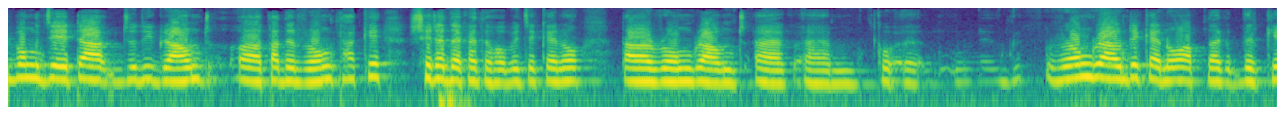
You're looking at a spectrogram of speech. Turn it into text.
এবং যেটা যদি গ্রাউন্ড তাদের রং থাকে, সেটা দেখাতে হবে যে কেন তারা রং গ্রাউন্ড রং রাউন্ডে কেন আপনাদেরকে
